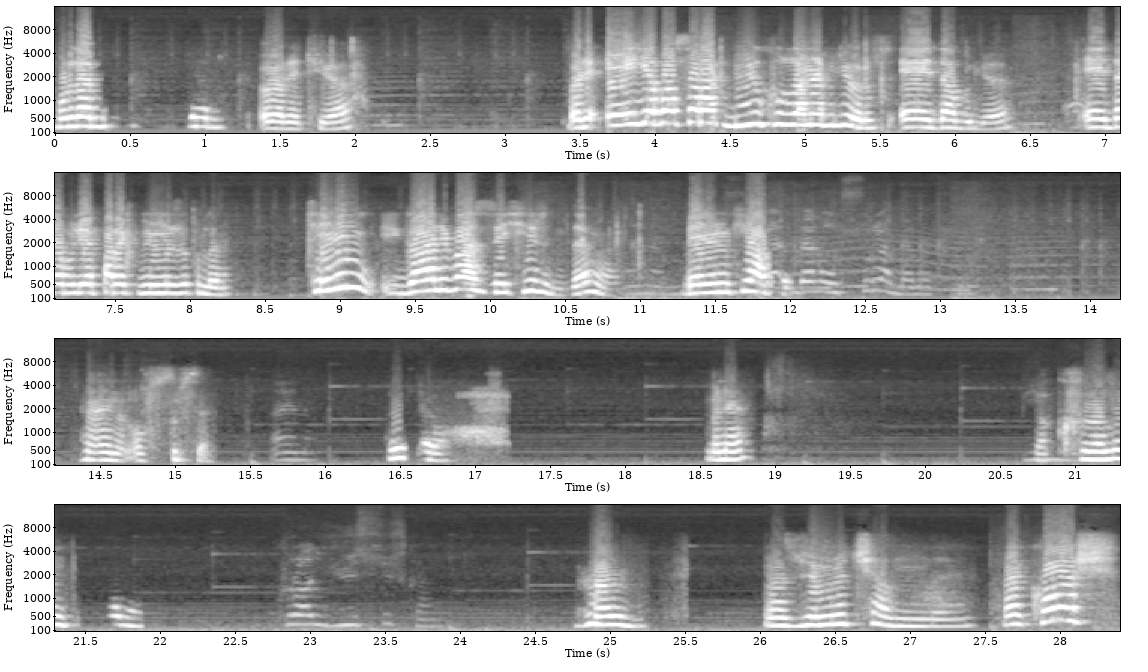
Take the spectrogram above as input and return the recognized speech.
Burada öğretiyor. Böyle E'ye basarak büyü kullanabiliyoruz. E W. E W yaparak büyümüzü kullan. Senin galiba zehirdi değil mi? Aynen. Benimki yaptı. Ben, ben osuruyorum ben osuruyorum. Aynen osur sen. Aynen. Neyse. Bu ne? Ya kralın Kral yüzsüz kanka. Ya zümrüt çalındı. Lan koş.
